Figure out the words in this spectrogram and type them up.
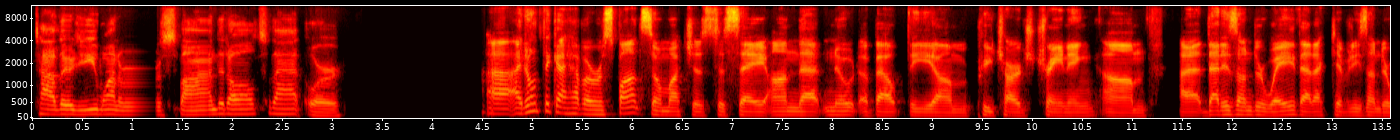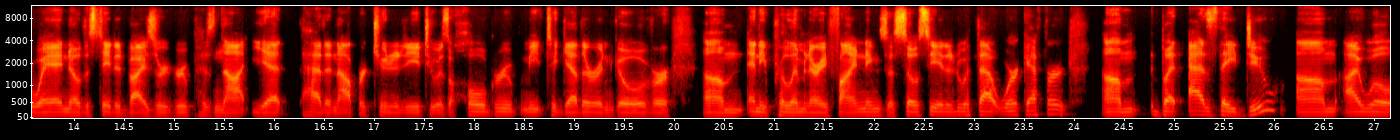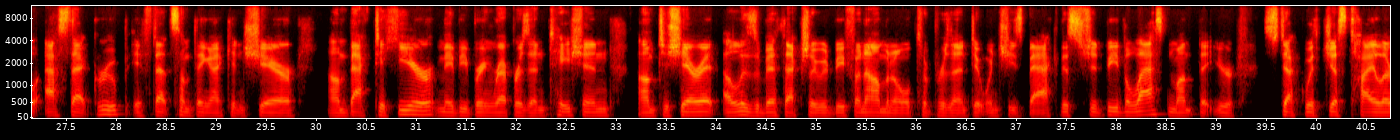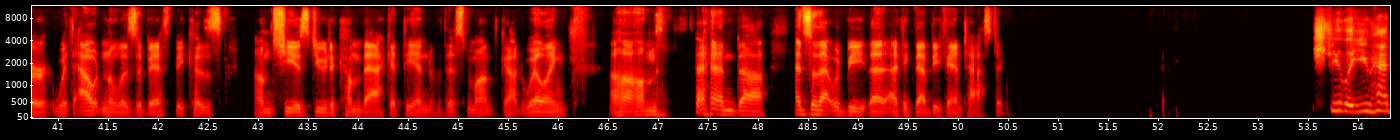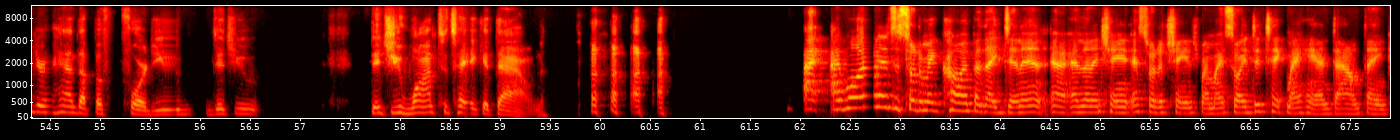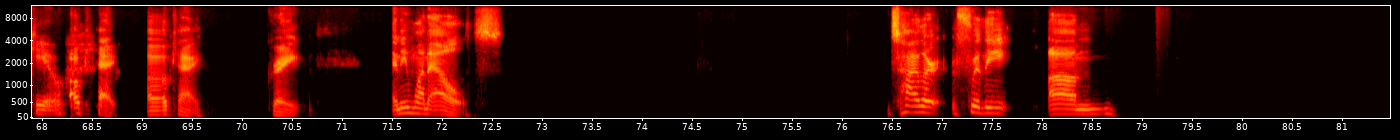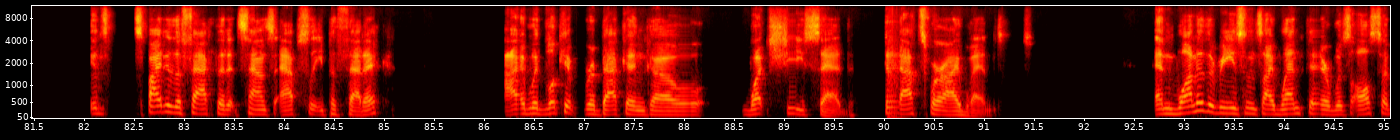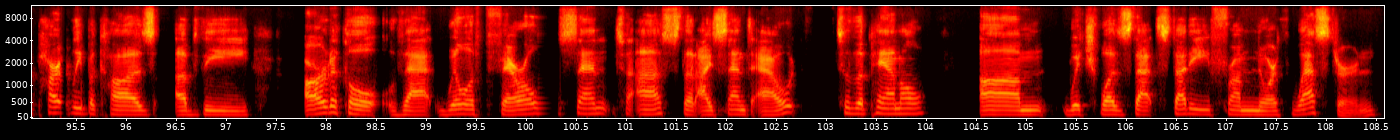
Tyler, do you want to respond at all to that or? Uh, I don't think I have a response so much as to say on that note about the um, pre-charge training. Um, uh, that is underway. That activity is underway. I know the state advisory group has not yet had an opportunity to, as a whole group, meet together and go over um, any preliminary findings associated with that work effort. Um, but as they do, um, I will ask that group if that's something I can share um, back to here, maybe bring representation um, to share it. Elizabeth actually would be phenomenal to present it when she's back. This should be the last month that you're stuck with just Tyler without an Elizabeth because um, she is due to come back at the end of this month, God willing. Um, and uh, and so that would be that I think that'd be fantastic. Sheila, you had your hand up before. Do you, did you, did you want to take it down? I, I wanted to sort of make a comment, but I didn't, and then I changed, I sort of changed my mind. So I did take my hand down. Thank you. Okay, okay, great. Anyone else? Tyler, for the, um, in spite of the fact that it sounds absolutely pathetic, I would look at Rebecca and go, what she said, that's where I went. And one of the reasons I went there was also partly because of the article that Willa Farrell sent to us that I sent out to the panel, um, which was that study from Northwestern.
